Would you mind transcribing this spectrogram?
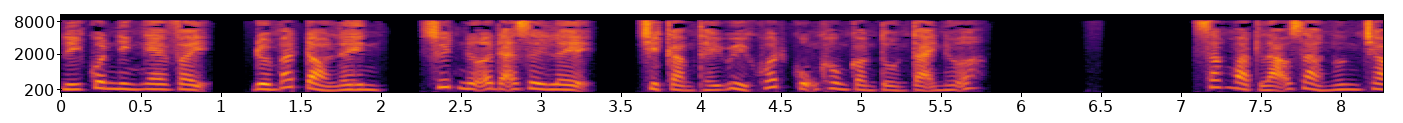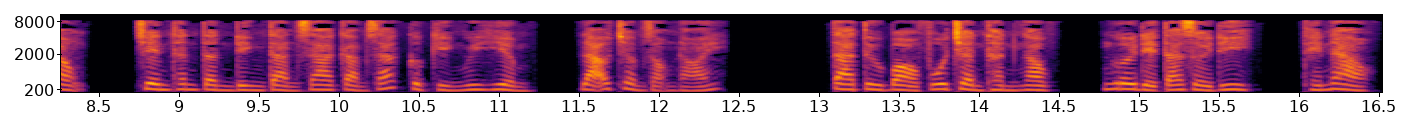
Lý Quân Ninh nghe vậy, đôi mắt đỏ lên, suýt nữa đã rơi lệ, chỉ cảm thấy ủy khuất cũng không còn tồn tại nữa. Sắc mặt lão già ngưng trọng, trên thân Tần Đình tản ra cảm giác cực kỳ nguy hiểm, lão trầm giọng nói. Ta từ bỏ vô trần thần ngọc ngươi để ta rời đi thế nào?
